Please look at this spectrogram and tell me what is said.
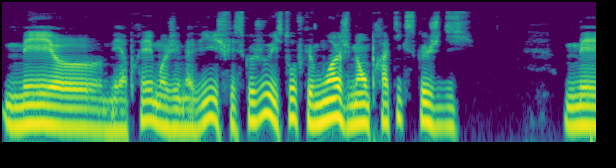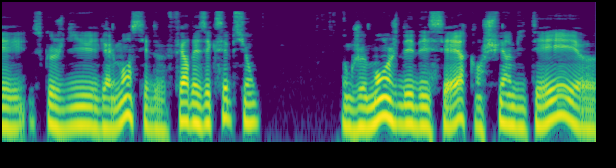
Mais, euh, mais après, moi j'ai ma vie et je fais ce que je veux. Il se trouve que moi, je mets en pratique ce que je dis. Mais ce que je dis également, c'est de faire des exceptions. Donc je mange des desserts quand je suis invité. Euh,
